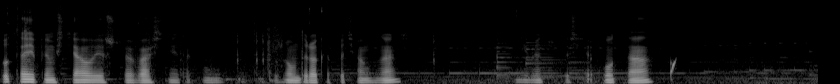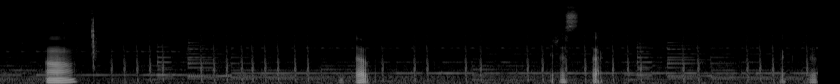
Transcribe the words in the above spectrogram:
Tutaj bym chciał jeszcze właśnie taką dużą drogę pociągnąć. Nie wiem, czy to się uda. O. Dobra. Teraz tak. Tak, żeby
